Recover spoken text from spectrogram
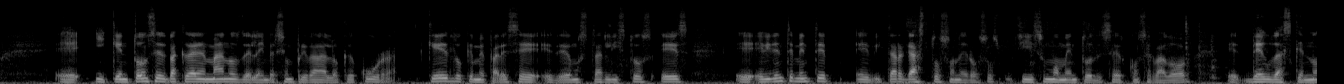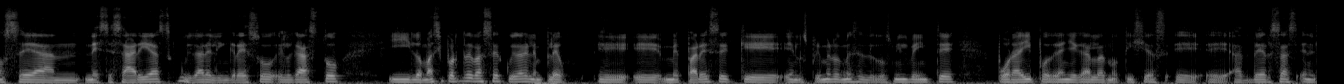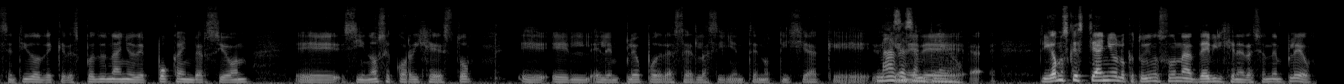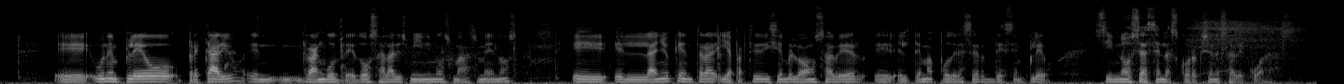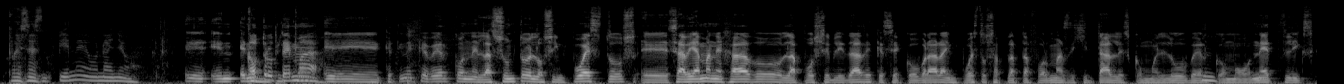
eh, y que entonces va a quedar en manos de la inversión privada lo que ocurra. ¿Qué es lo que me parece debemos estar listos? Es evidentemente evitar gastos onerosos. Si es un momento de ser conservador, deudas que no sean necesarias, cuidar el ingreso, el gasto y lo más importante va a ser cuidar el empleo. Eh, eh, me parece que en los primeros meses del 2020 por ahí podrían llegar las noticias eh, adversas en el sentido de que después de un año de poca inversión, si no se corrige esto, el, el, empleo podría ser la siguiente noticia que... Más desempleo. digamos que este año lo que tuvimos fue una débil generación de empleo. un empleo precario en rangos de dos salarios mínimos más o menos eh, el año que entra y a partir de diciembre lo vamos a ver, eh, el tema podría ser desempleo si no se hacen las correcciones adecuadas. Pues viene un año. Eh, en, otro tema que tiene que ver con el asunto de los impuestos, se había manejado la posibilidad de que se cobrara impuestos a plataformas digitales como el Uber, mm. como Netflix,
